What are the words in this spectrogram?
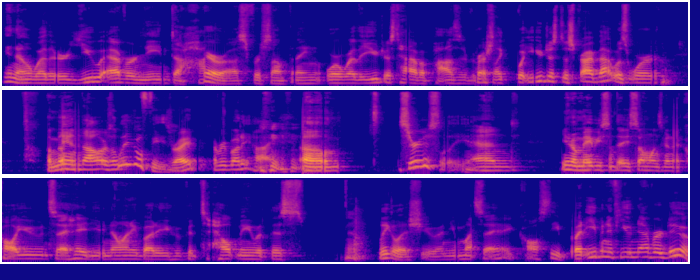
you know, whether you ever need to hire us for something or whether you just have a positive impression, like what you just described, that was worth a million dollars of legal fees, right? Everybody, hi. um, seriously. And, you know, maybe someday someone's going to call you and say, hey, do you know anybody who could help me with this Yeah. legal issue? And you might say, hey, call Steve. But even if you never do,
